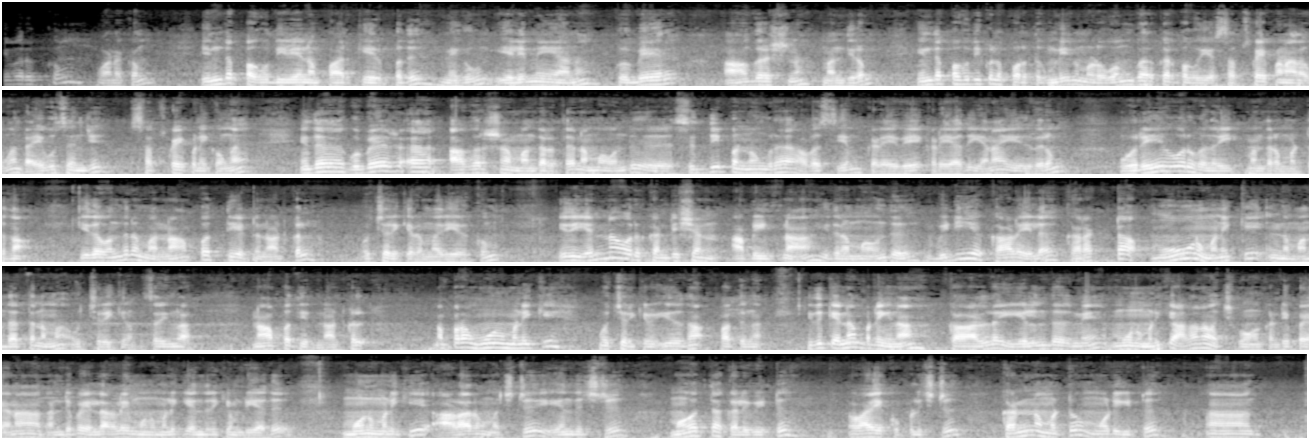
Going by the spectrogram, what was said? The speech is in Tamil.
அனைவருக்கும் வணக்கம். இந்த பகுதியிலே நாம் பார்க்க இருப்பது மிகவும் எளிமையான குபேர ஆகர்ஷண மந்திரம். இந்த பகுதிக்குள்ளே போகிறதுக்கு முன்னாடி நம்மளோட ஓம்கர்கர் பகுதியை சப்ஸ்கிரைப் பண்ணாதவங்க தயவு செஞ்சு சப்ஸ்கிரைப் பண்ணிக்கோங்க. இந்த குபேர ஆகர்ஷண மந்திரத்தை நம்ம வந்து சித்தி பண்ணுங்கிற அவசியம் கிடையவே கிடையாது. ஏன்னா இது வெறும் ஒரே ஒரு வந்திரி மந்திரம் மட்டும்தான். இதை வந்து நம்ம நாற்பத்தி எட்டு நாட்கள் உச்சரிக்கிற மாதிரி இருக்கும். இது என்ன ஒரு கண்டிஷன் அப்படின்ட்டுனா இது நம்ம வந்து விடிய காலையில் கரெக்டாக மூணு மணிக்கு இந்த மந்திரத்தை நம்ம உச்சரிக்கணும் சரிங்களா? நாற்பத்தி எட்டு நாட்கள். அப்புறம் மூணு மணிக்கு உச்சரிக்கணும் இதுதான் பார்த்துங்க. இதுக்கு என்ன பண்ணீங்கன்னா காலைல எழுந்ததுமே மூணு மணிக்கு அலாரம் வச்சுக்கோங்க கண்டிப்பாக ஏன்னா கண்டிப்பாக எல்லாராலையும் மூணு மணிக்கு எந்திரிக்க முடியாது. மூணு மணிக்கு அலாரம் வச்சுட்டு எழுந்திரிச்சிட்டு முகத்தை கழுவிட்டு வாயை குப்பளிச்சிட்டு கண்ணை மட்டும் மூடிக்கிட்டு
